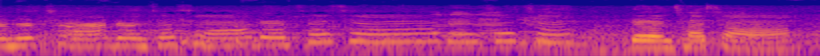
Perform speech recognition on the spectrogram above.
ดินช้าๆเดินช้าๆเดินช้าๆเดินช้าๆเดินช้าๆ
